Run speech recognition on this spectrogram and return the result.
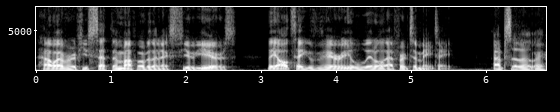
However, if you set them up over the next few years, they all take very little effort to maintain. Absolutely.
